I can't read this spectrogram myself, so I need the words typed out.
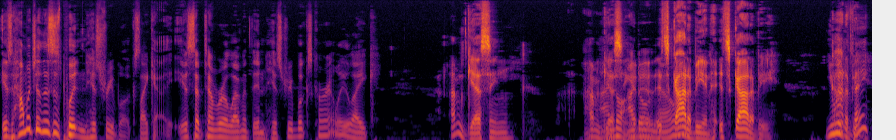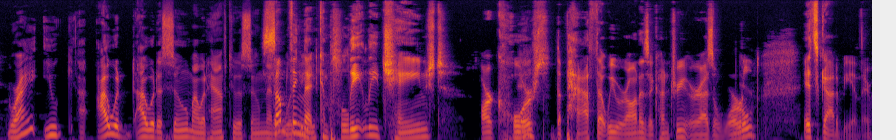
is how much of this is put in history books? Like, is September 11th in history books currently? Like, I'm guessing. I'm I don't- guessing I it don't is. It's know. got to be in. It's got to be You Gotta would be. think, right? You, I- would, I would assume, I would have to assume that it would something be. that completely changed our course, the path that we were on as a country or as a world. It's got to be in there.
